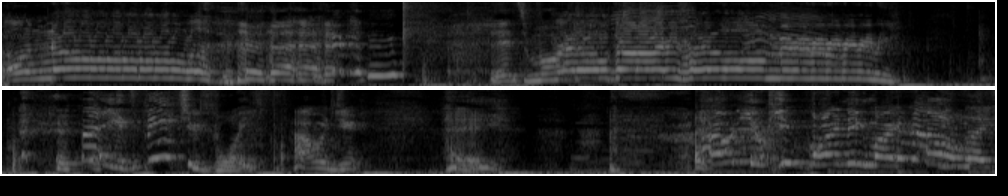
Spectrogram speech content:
Oh no! It's more. Hello guys, hello me. Hey, it's Pikachu's voice. How would you. Hey. How do you keep finding my house? He's like,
